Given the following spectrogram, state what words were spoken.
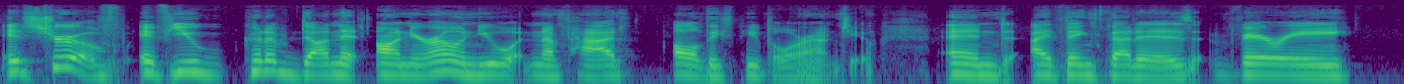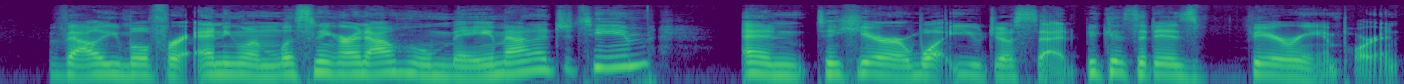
it's true. If, you could have done it on your own, you wouldn't have had all these people around you. And I think that is very valuable for anyone listening right now who may manage a team and to hear what you just said because it is very important.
